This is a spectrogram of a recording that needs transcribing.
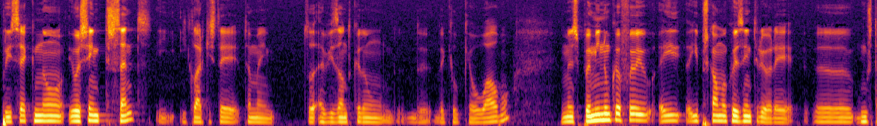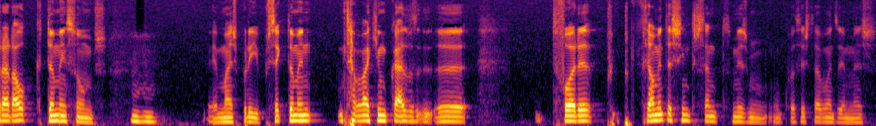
Por isso é que não, eu achei interessante, e, e claro que isto é também a visão de cada um de, de, daquilo que é o álbum, mas para mim nunca foi a ir, a ir buscar uma coisa interior, é uh, mostrar algo que também somos. Uhum. É mais por aí. Por isso é que também estava aqui um bocado uh, de fora, porque realmente achei interessante mesmo o que vocês estavam a dizer, mas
